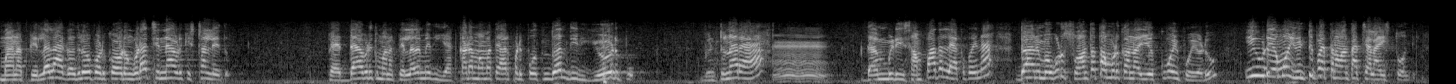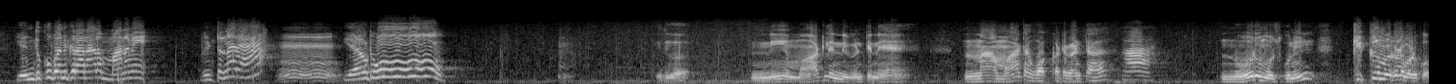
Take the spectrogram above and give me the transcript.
మన పిల్లలు ఆ గదిలో పడుకోవడం కూడా చిన్న ఆవిడకి ఇష్టం లేదు. పెద్ద ఆవిడకి మన పిల్లల మీద ఎక్కడ మమత ఏర్పడిపోతుందో అని దీని ఏడుపు. వింటున్నారా? దమ్మిడి సంపాదన లేకపోయినా దాని మొగుడు సొంత తమ్ముడు కన్నా ఎక్కువైపోయాడు. ఈవిడేమో ఇంటి పెత్తనం అంతా చెలాయిస్తోంది. ఎందుకు పనికిరానాలో మనమే. వింటున్నారా? ఏమిటూ? ఇదిగో నీ మాటలు ఇన్ని వింటేనే నా మాట ఒక్కటి వెంట ఆ, నోరు మూసుకుని కిక్కులు మురగడ పడుకో.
